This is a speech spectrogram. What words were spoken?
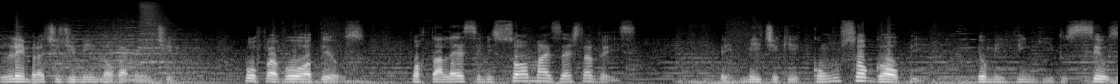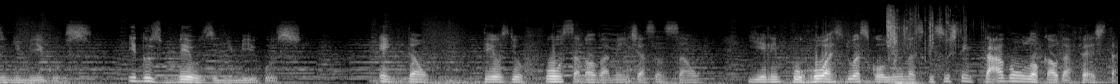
lembra-te de mim novamente. Por favor, ó Deus, fortalece-me só mais esta vez. Permite que, com um só golpe, eu me vingue dos seus inimigos e dos meus inimigos. Então Deus deu força novamente a Sansão e ele empurrou as duas colunas que sustentavam o local da festa.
